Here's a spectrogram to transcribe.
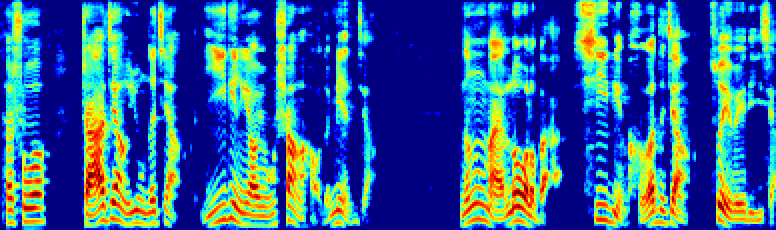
他说，炸酱用的酱一定要用上好的面酱，能买漏了把西鼎和的酱最为理想，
